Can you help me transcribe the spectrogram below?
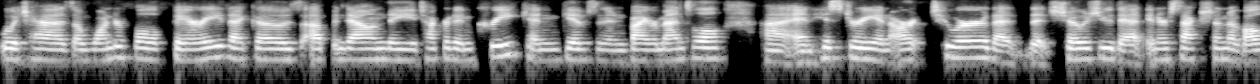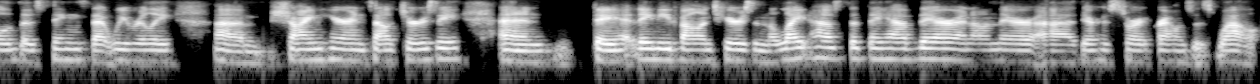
which has a wonderful ferry that goes up and down the Tuckerton Creek and gives an environmental uh, and history and art tour that, that shows you that intersection of all of those things that we really um, shine here in South Jersey. And they, they need volunteers in the lighthouse that they have there and on their, uh, their historic grounds as well.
